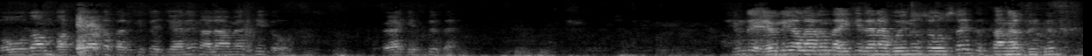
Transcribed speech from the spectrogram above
Doğudan batıya kadar gideceğinin alametiydi o. Ve gitti de. Şimdi evliyaların da iki tane boynuz olsaydı tanırdınız.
